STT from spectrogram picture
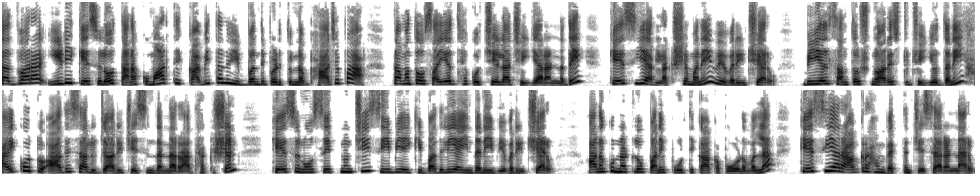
తద్వారా ఈడీ కేసులో తన కుమార్తె కవితను ఇబ్బంది పెడుతున్న భాజపా తమతో సయోధ్యకొచ్చేలా చెయ్యాలన్నదే కేసీఆర్ లక్ష్యమని వివరించారు. బిఎల్ సంతోష్ను అరెస్టు చేయొద్దని హైకోర్టు ఆదేశాలు జారీ చేసిందన్న రాధాకిషన్ కేసును సిట్ నుంచి సీబీఐకి బదిలీ అయిందని వివరించారు. అనుకున్నట్లు పని పూర్తి కాకపోవడం వల్ల కేసీఆర్ ఆగ్రహం వ్యక్తం చేశారన్నారు.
